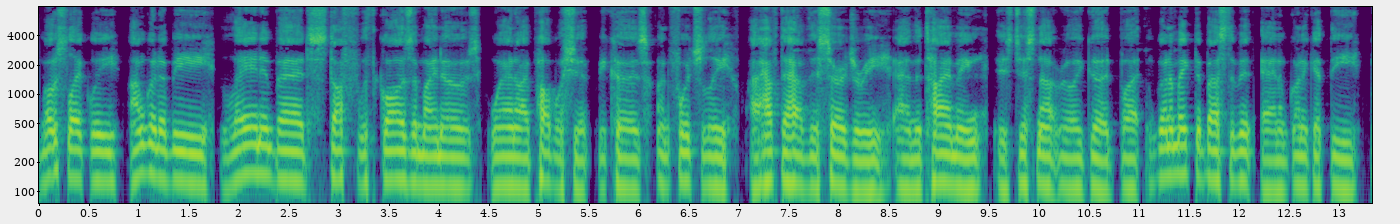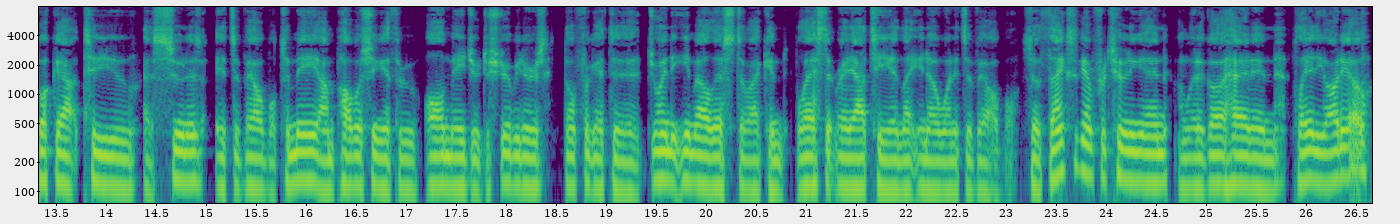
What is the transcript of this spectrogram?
most likely I'm going to be laying in bed stuffed with gauze in my nose when I publish it because unfortunately I have to have this surgery and the timing is just not really good. But I'm going to make the best of it and I'm going to get the book out to you as soon as it's available to me. I'm publishing it through all major distributors. Don't forget to join the email list so I can blast it right out to you and let you know when it's available. So, thanks thanks again for tuning in. I'm going to go ahead and play the audio.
